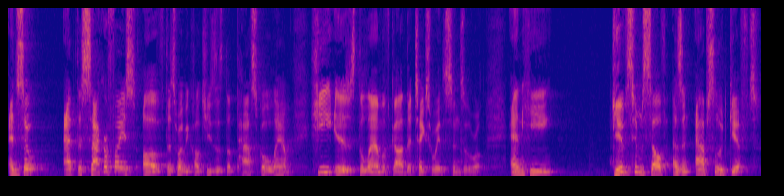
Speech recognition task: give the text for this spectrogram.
And so at the sacrifice of, that's why we call Jesus the paschal lamb. He is the Lamb of God that takes away the sins of the world. And he gives himself as an absolute gift.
